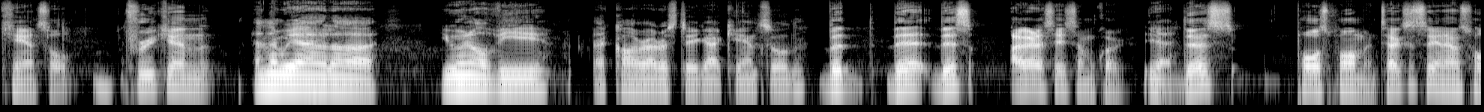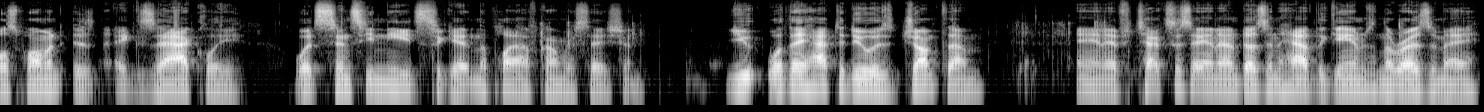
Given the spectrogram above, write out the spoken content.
Canceled. Freaking And then we had uh, UNLV at Colorado State got canceled. But th- this, I gotta say something quick. Yeah. This postponement, Texas A&M's postponement, is exactly what Cincy needs to get in the playoff conversation. You, what they have to do is jump them, and if Texas A&M doesn't have the games on the resume,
